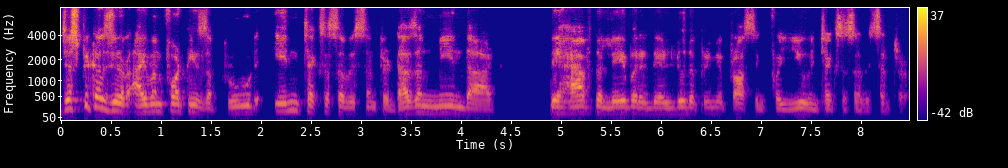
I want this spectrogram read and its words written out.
Just because your I-140 is approved in Texas Service Center doesn't mean that they have the labor and they'll do the premium processing for you in Texas Service Center.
